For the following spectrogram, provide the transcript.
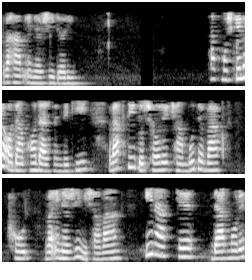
و هم انرژی داریم. پس مشکل آدمها در زندگی وقتی دچار کمبود وقت، پول و انرژی می شوند این است که در مورد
